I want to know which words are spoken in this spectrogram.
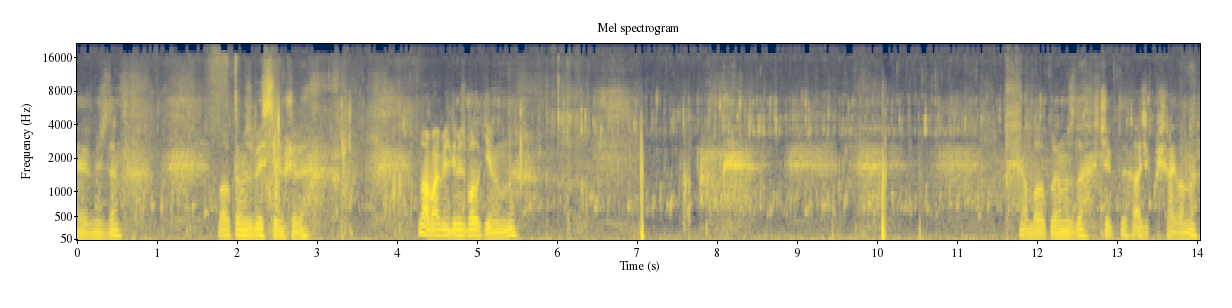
Evimizden. Balıklarımızı besleyelim şöyle. Normal bildiğimiz balık yemi bunlar. Şu an balıklarımız da çıktı. Acıkmış hayvanlar.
